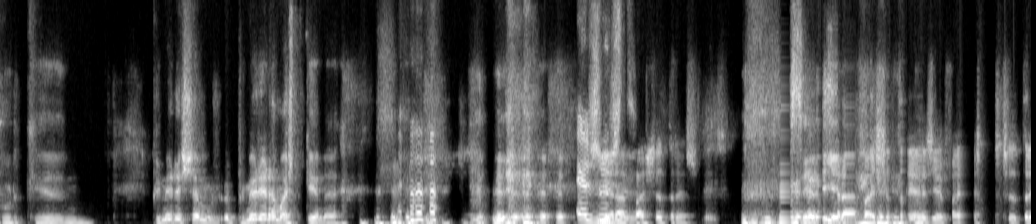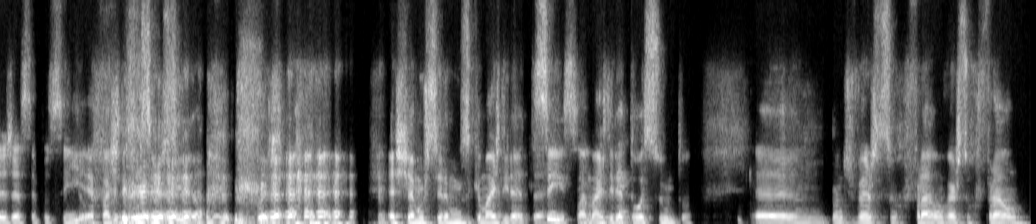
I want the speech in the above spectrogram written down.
porque primeiro achamos, a primeira era mais pequena. é justo. E era a faixa 3. Sim, e era a faixa 3 e a faixa 3 é sempre o single. E a faixa 3 é sempre o single. Depois achamos ser a música mais direta. Sim, sim. Vai mais direto ao assunto. Uh, pronto, verso, refrão, verso, refrão,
